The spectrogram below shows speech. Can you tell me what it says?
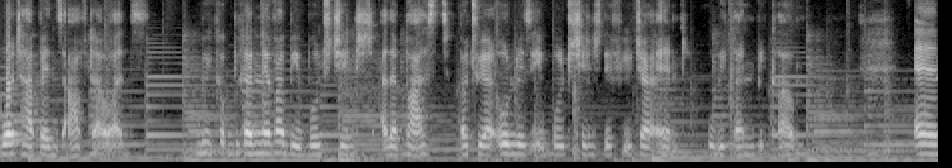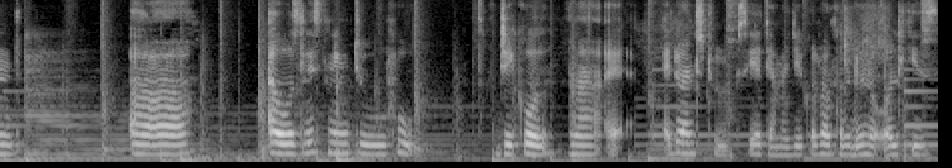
what happens afterwards. We, we can never be able to change the past, but we are always able to change the future and who we can become. And uh, I was listening to who J. Cole. I, I don't want to say a. Cole because I don't know all his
